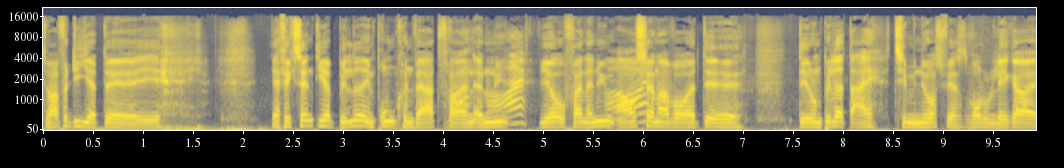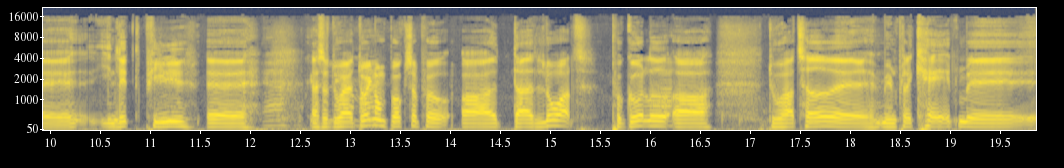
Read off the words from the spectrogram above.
det var fordi, at øh, jeg fik sendt de her billeder i en brun konvert fra Nå, en anonym, nej. jo, fra en anonym Nej. afsender, hvor at, øh, det er nogle billeder af dig til min nytårsfest, hvor du ligger øh, i en lidt pinlig... Øh, Ja, okay, Altså, du har, du har ikke nogen bukser på, og der er lort på gulvet, og du har taget øh, min plakat med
